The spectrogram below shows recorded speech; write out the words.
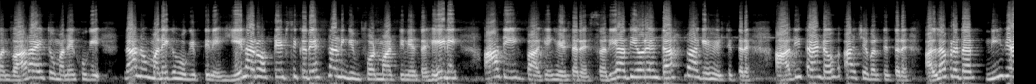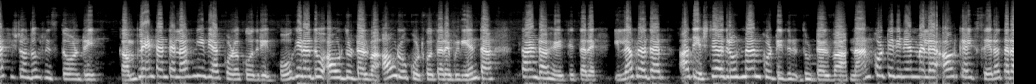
ಒಂದ್ ವಾರ ಆಯ್ತು ಮನೆಗೆ ಹೋಗಿ. ನಾನು ಮನೆಗೆ ಹೋಗಿರ್ತೀನಿ. ಏನಾದ್ರು ಅಪ್ಡೇಟ್ ಸಿಕ್ಕರೆ ನನಗೆ ಇನ್ಫಾರ್ಮ್ ಮಾಡ್ತೀನಿ ಅಂತ ಹೇಳಿ, ಆದಿ ಬಾಗೆ ಹೇಳ್ತಾರೆ. ಸರಿ ಆದಿ ಅವ್ರೆ ಅಂತ ಬಾಗೆ ಹೇಳ್ತಿರ್ತಾರೆ. ಆದಿ ತಾಂಡವ್ ಆಚೆ ಬರ್ತಿರ್ತಾರೆ. ಅಲ್ಲ ಬ್ರದರ್ ನೀವ್ ಯಾಕೆ ಇಷ್ಟೊಂದು ರಿಸ್ಕ್ ತಗೊಂಡ್ರಿ? ಕಂಪ್ಲೇಂಟ್ ಅಂತೆಲ್ಲ ನೀವ್ ಯಾಕೆ ಕೊಡಕ್ ಹೋದ್ರಿ? ಹೋಗಿರೋದು ಅವ್ರ ದುಡ್ಡಲ್ವಾ? ಅವ್ರು ಕೊಟ್ಕೋತಾರೆ ಬಿಡಿ ಅಂತ ತಾಂಡವ್ ಹೇಳ್ತಿರ್ತಾರೆ. ಇಲ್ಲ ಬ್ರದರ್ ಅದ್ ಎಷ್ಟೇ ಆದ್ರೂ ನಾನ್ ಕೊಟ್ಟಿದ್ರು ದುಡ್ಡಲ್ವಾ? ನಾನ್ ಕೊಟ್ಟಿದ್ದೀನಿ ಅಂದ್ಮೇಲೆ ಅವ್ರ ಕೈಗೆ ಸೇರೋ ತರ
